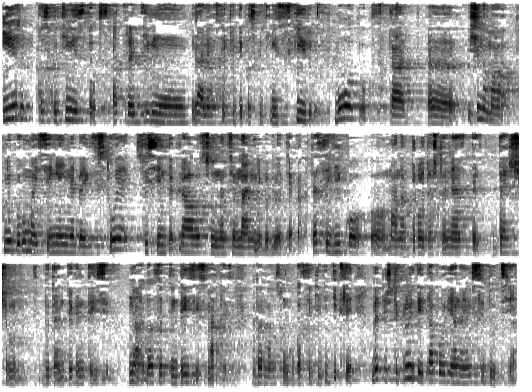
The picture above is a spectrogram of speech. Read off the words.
Ir paskutinis toks atradimų, galim sakyti, paskutinis skyrius buvo toks, kad, e, žinoma, knygų rūmai seniai nebeegzistuoja, susiintegravo su nacionalinė biblioteka. Tas įvyko, e, man atrodo, 80, būtent 9, na, gal 7 metais. Dabar man sunku pasakyti tiksliai, bet iš tikrųjų tai tapo viena institucija.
